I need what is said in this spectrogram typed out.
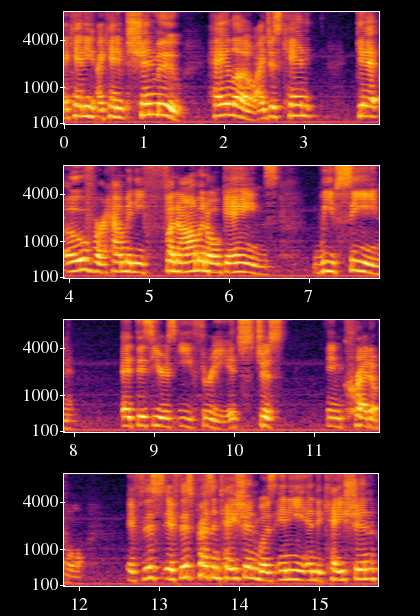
I can't even, I can't even, Shenmue, Halo, I just can't get over how many phenomenal games we've seen at this year's E3. It's just incredible. If this if this presentation was any indication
